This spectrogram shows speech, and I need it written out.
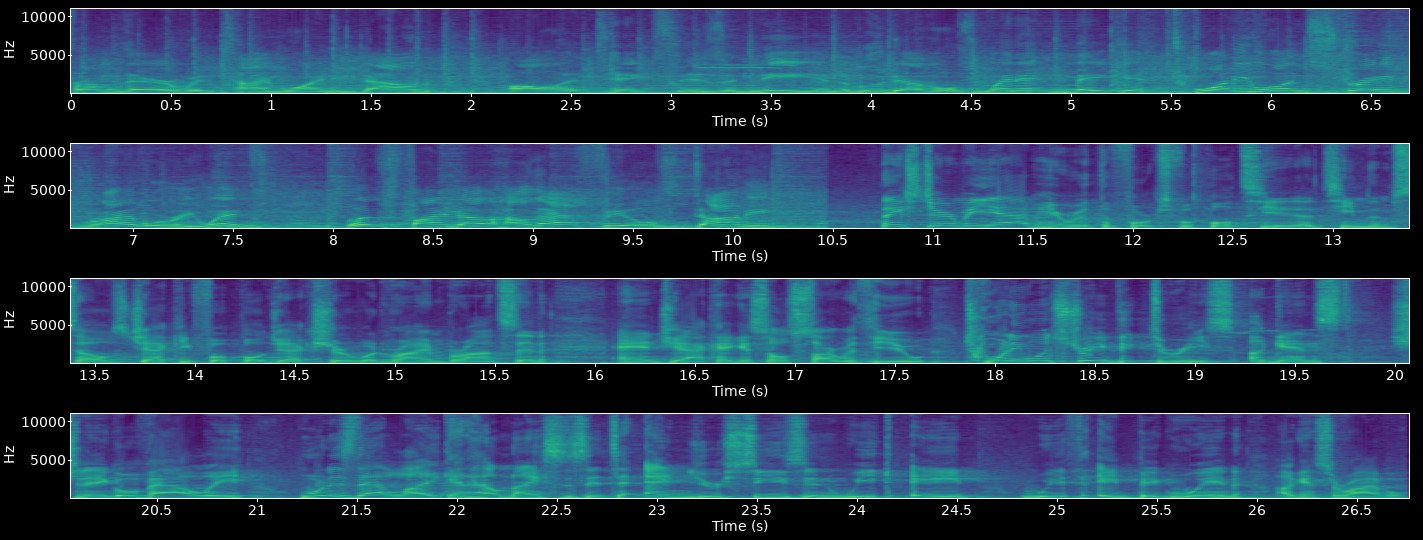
from there, with time winding down, all it takes is a knee, and the Blue Devils win it and make it 21 straight rivalry wins. Let's find out how that feels. Donnie. Thanks, Jeremy. Yeah, I'm here with the Forks football uh, team themselves. Jackie Football, Jack Sherwood, Ryan Bronson, and Jack, I guess I'll start with you. 21 straight victories against Chenango Valley. What is that like, and how nice is it to end your season, week eight, with a big win against a rival?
